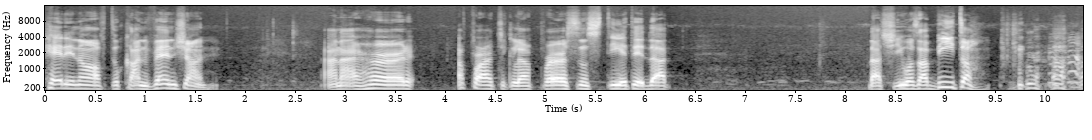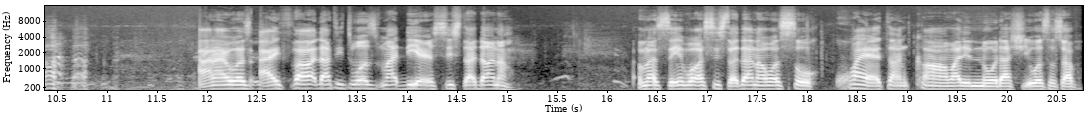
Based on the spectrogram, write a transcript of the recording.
heading off to convention. And I heard a particular person stated that that she was a beater. and I was I thought that it was my dear sister Donna. I'm not saying but sister Donna was so quiet and calm. I didn't know that she was such a,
